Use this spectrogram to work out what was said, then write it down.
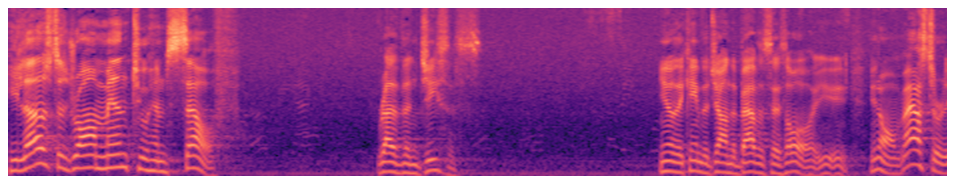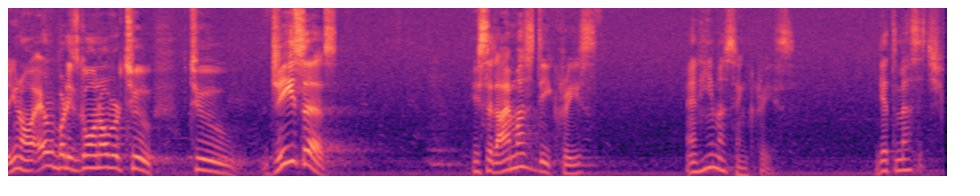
He loves to draw men to himself rather than Jesus. You know, they came to John the Baptist and says, "Oh, you, you know, Master, you know, everybody's going over to to Jesus." He said, "I must decrease, and he must increase. You get the message?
